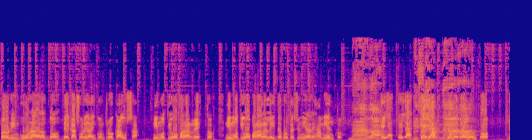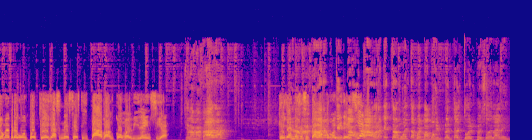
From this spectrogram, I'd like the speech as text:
Pero ninguna de las dos de casualidad encontró causa, ni motivo para arresto, ni motivo para la ley de protección y de alejamiento. Nada. Que ellas, que ellas, No que ellas, yo me pregunto, yo me pregunto, ¿qué ellas necesitaban como evidencia? Que la matara. ¿Qué ellas que la necesitaban matara, como evidencia? Ahora, ahora que está muerta, pues vamos a implantar todo el peso de la ley.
